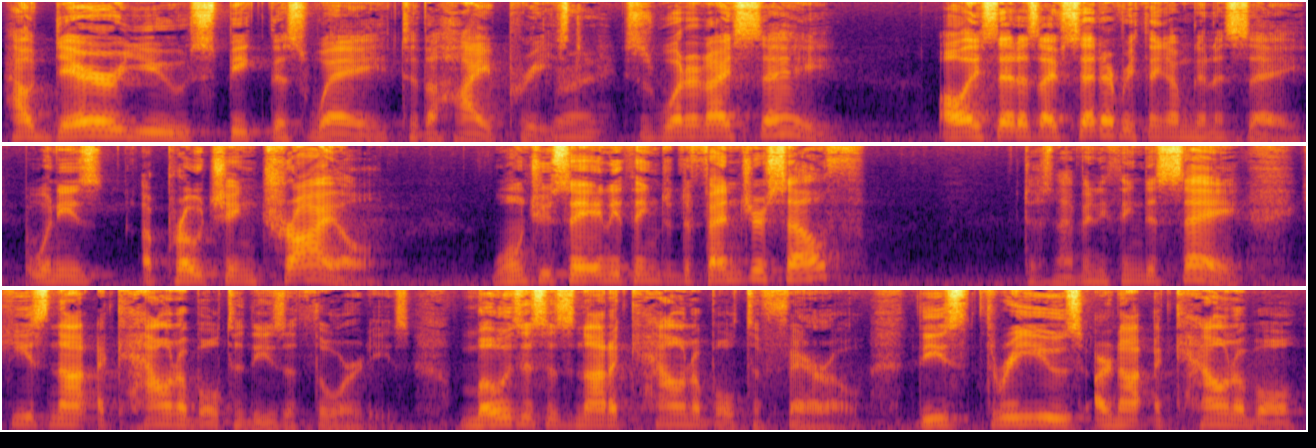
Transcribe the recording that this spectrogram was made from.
How dare you speak this way to the high priest? Right. He says, What did I say? All I said is, I've said everything I'm going to say. When he's approaching trial, won't you say anything to defend yourself? Doesn't have anything to say. He's not accountable to these authorities. Moses is not accountable to Pharaoh. These three youths are not accountable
